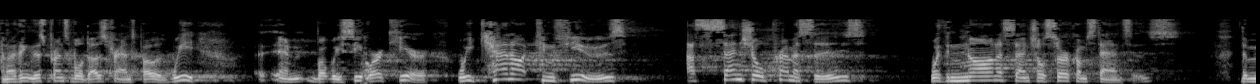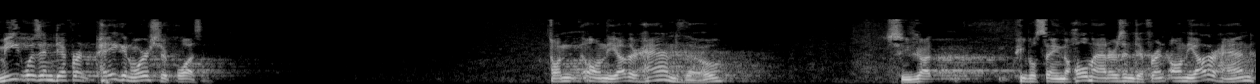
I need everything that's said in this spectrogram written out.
and I think this principle does transpose, we, and what we see work here, we cannot confuse essential premises with non-essential circumstances. The meat was indifferent, pagan worship wasn't. On, on the other hand though, so you've got people saying the whole matter is indifferent. On the other hand,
